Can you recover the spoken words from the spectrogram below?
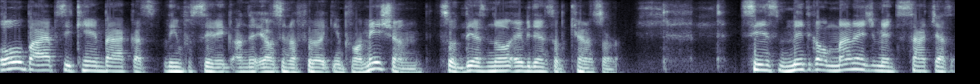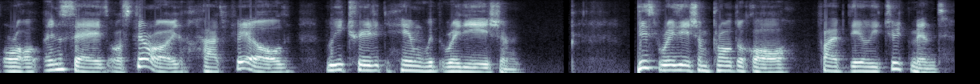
All biopsy came back as lymphocytic and eosinophilic inflammation, so there's no evidence of cancer. Since medical management such as oral NSAIDs or steroid had failed, we treated him with radiation. This radiation protocol, five daily treatment,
